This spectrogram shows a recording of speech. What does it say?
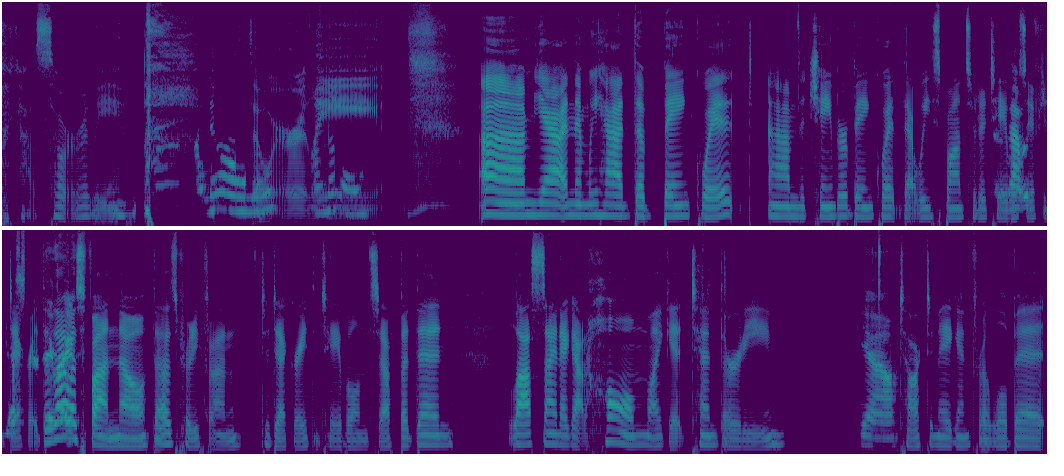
my god, so early. Know. so early. Um, yeah, and then we had the banquet, um, the chamber banquet that we sponsored a table, so we have to decorate. That right? was fun though. That was pretty fun to decorate the table and stuff. But then last night I got home like at ten thirty, Yeah. talked to Megan for a little bit,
